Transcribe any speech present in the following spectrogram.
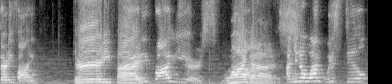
35. 35. 35 years. Wow. My gosh. And you know what? We still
